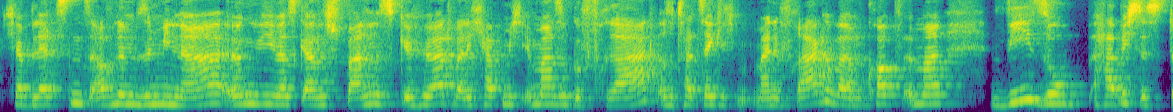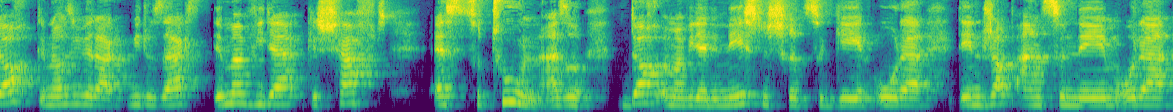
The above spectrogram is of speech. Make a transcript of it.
Ich habe letztens auf einem Seminar irgendwie was ganz Spannendes gehört, weil ich habe mich immer so gefragt, also tatsächlich meine Frage war im Kopf immer, wieso habe ich es doch, genauso wie, wie du sagst, immer wieder geschafft, es zu tun. Also doch immer wieder den nächsten Schritt zu gehen oder den Job anzunehmen oder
